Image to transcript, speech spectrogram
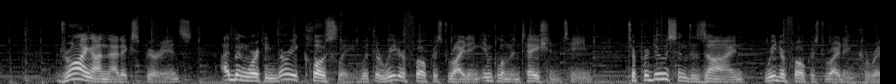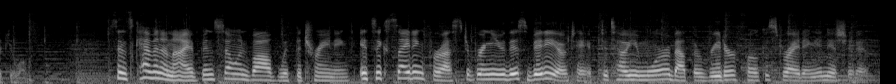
Drawing on that experience, I've been working very closely with the Reader-Focused Writing implementation team to produce and design reader-focused writing curriculum. Since Kevin and I have been so involved with the training, it's exciting for us to bring you this videotape to tell you more about the Reader Focused Writing Initiative.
